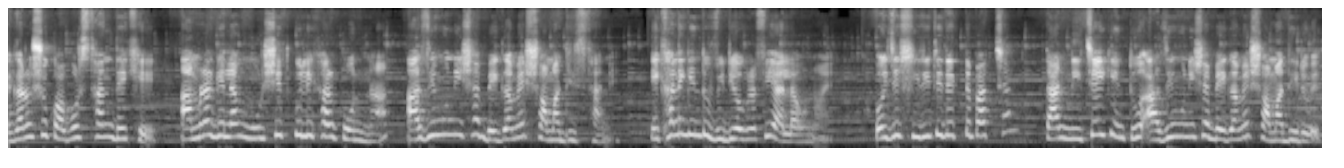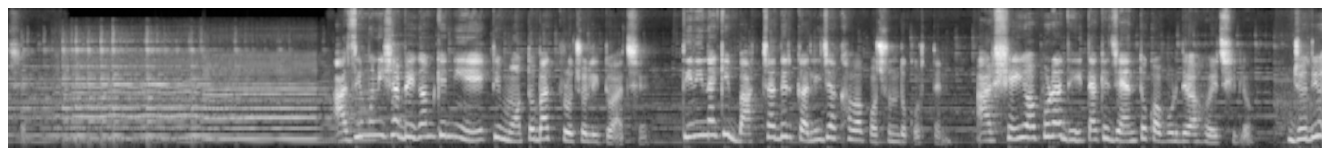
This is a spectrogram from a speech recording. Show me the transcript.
এগারোশো কবরস্থান দেখে আমরা গেলাম মুর্শিদ কুলিখার কন্যা আজিমুনিশা বেগমের সমাধিস্থানে। এখানে কিন্তু ভিডিওগ্রাফি অ্যালাউ নয়। ওই যে সিঁড়িটি দেখতে পাচ্ছেন, তার নিচেই কিন্তু আজিমুনিশা বেগমের সমাধি রয়েছে। আজিমুনিশা বেগমকে নিয়ে একটি মতবাদ প্রচলিত আছে। তিনি নাকি বাচ্চাদের কালিজা খাওয়া পছন্দ করতেন। আর সেই অপরাধেই তাকে জ্যান্ত কবর দেওয়া হয়েছিল। যদিও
